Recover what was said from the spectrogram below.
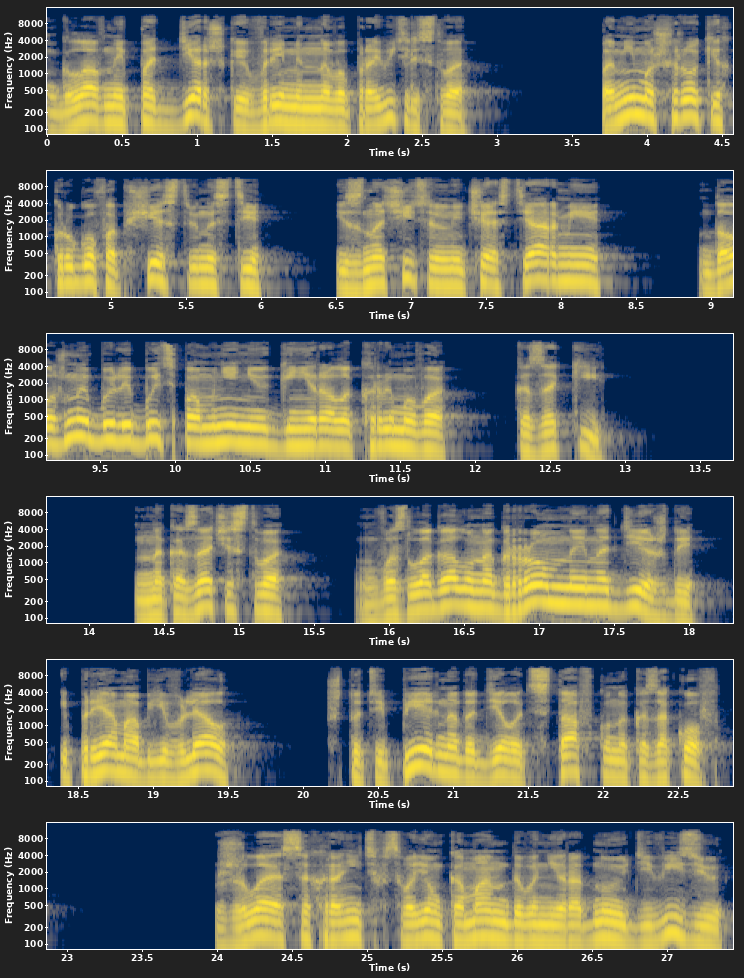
Главной поддержкой Временного правительства, помимо широких кругов общественности и значительной части армии, должны были быть, по мнению генерала Крымова, казаки – на казачество возлагал он огромные надежды и прямо объявлял, что теперь надо делать ставку на казаков. Желая сохранить в своем командовании родную дивизию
